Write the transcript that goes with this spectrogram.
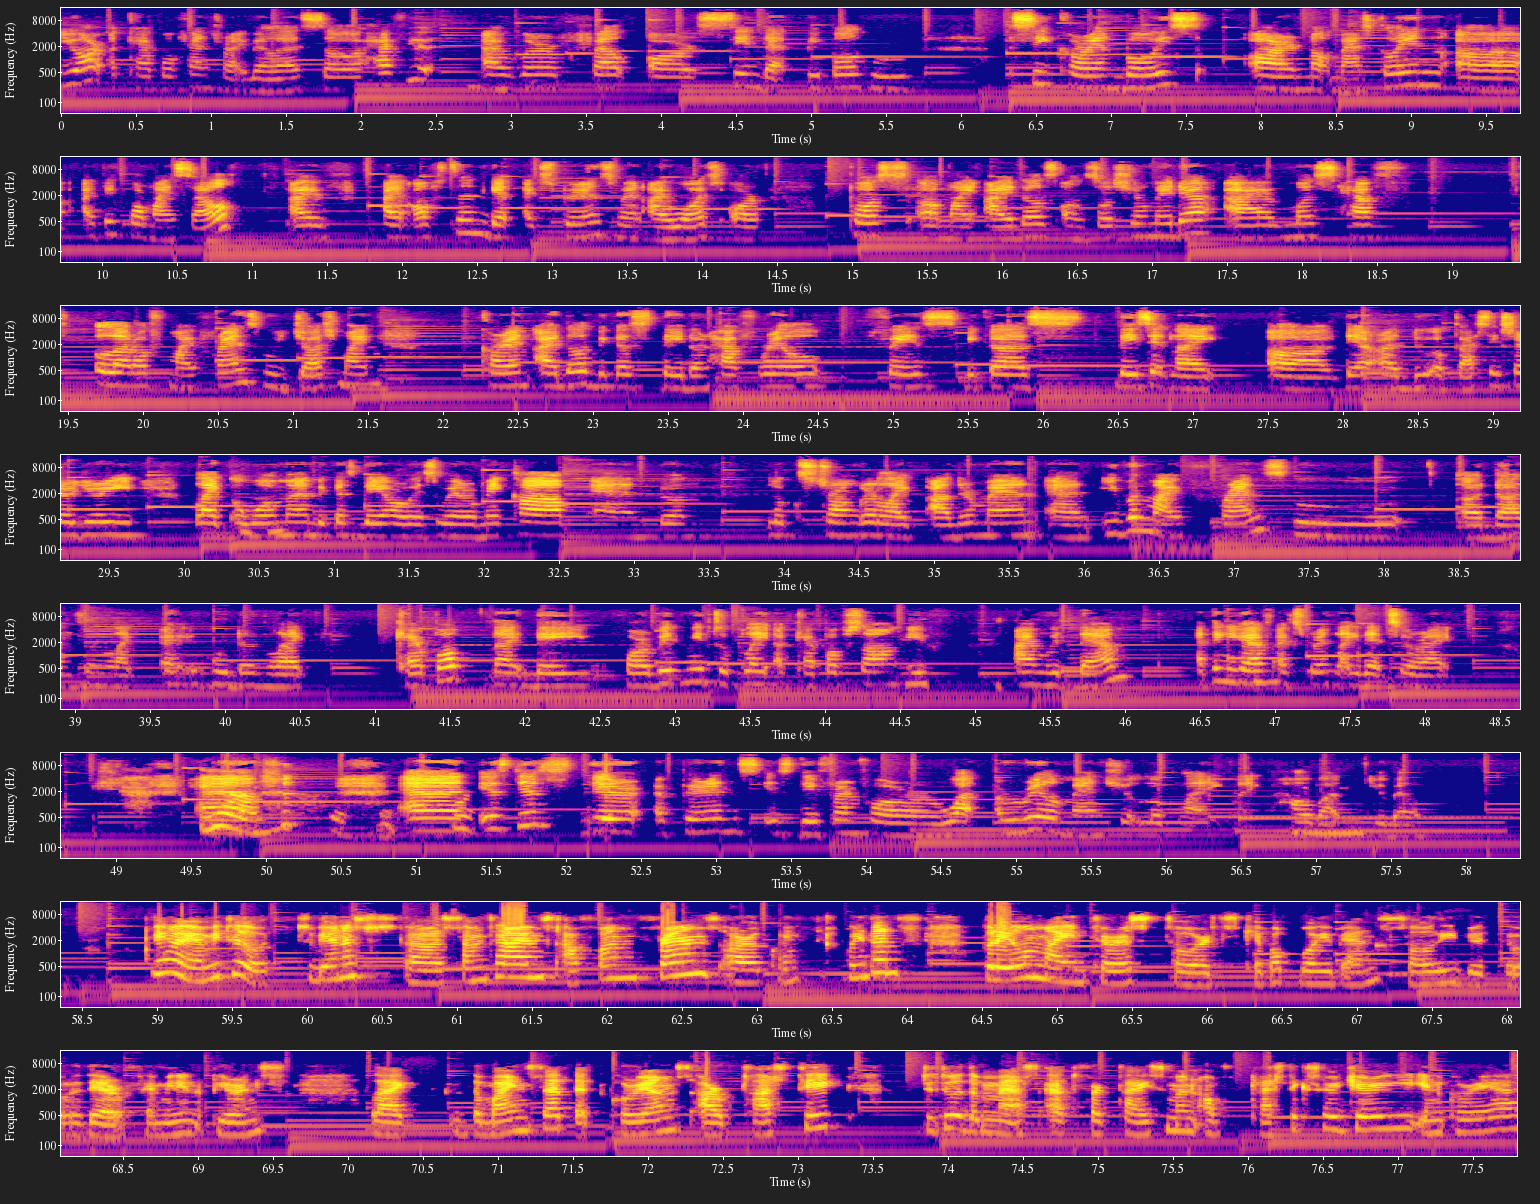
you are a K-pop fan, right, Bella? So have you ever felt or seen that people who see Korean boys are not masculine? Uh, I think for myself, I've I often get experience when I watch or post uh, my idols on social media. I must have a lot of my friends who judge my Korean idol because they don't have real face because they said like uh, they are do a plastic surgery like a woman because they always wear makeup and don't look stronger like other men. And even my friends who uh, doesn't like eh, who don't like K-pop like they forbid me to play a K-pop song if I'm with them. I think you have experience like that too right Yeah. and, and it's just their appearance is different for what a real man should look like like how about you Belle Yeah, yeah, me too. To be honest, uh, sometimes I find friends or acquaintances feel my interest towards K-pop boy bands solely due to their feminine appearance, like the mindset that Koreans are plastic to do the mass advertisement of plastic surgery in Korea.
